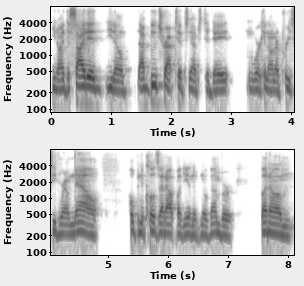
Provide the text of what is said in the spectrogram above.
you know, I decided, you know, I bootstrap TipSnaps to date and working on our pre-seed round now, hoping to close that out by the end of November. But um,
